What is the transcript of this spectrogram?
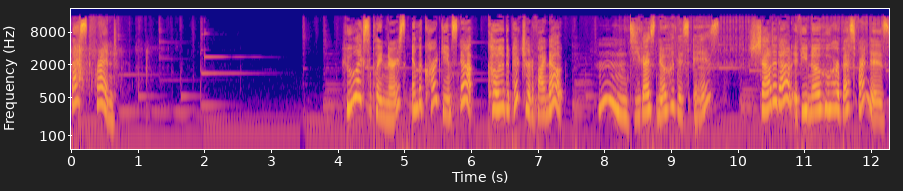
best friend. Who likes to play nurse and the card game Snap? Color the picture to find out. Hmm, do you guys know who this is? Shout it out if you know who her best friend is.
